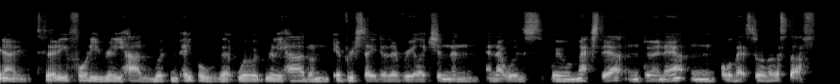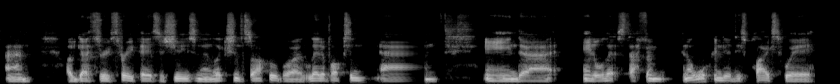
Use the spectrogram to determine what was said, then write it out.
you know, 30 or 40 really hard working people that worked really hard on every seat at every election. And, and that was, we were maxed out and burnt out and all that sort of other stuff. Um, I'd go through three pairs of shoes in an election cycle by letterboxing. Um, and, uh, and all that stuff. And, and I walk into this place where,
